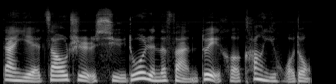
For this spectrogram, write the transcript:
但也遭致许多人的反对和抗议活动。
